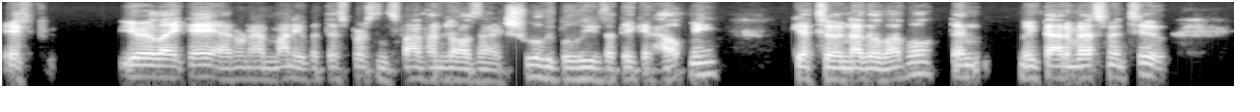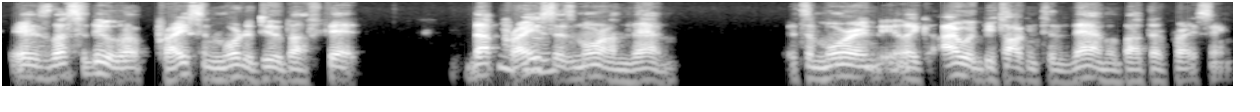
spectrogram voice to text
If you're like, hey, I don't have money, but this person's $500 and I truly believe that they could help me get to another level, then make that investment too. It is less to do about price and more to do about fit. That mm-hmm. price mm-hmm. is more on them. It's a more like I would be talking to them about their pricing.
